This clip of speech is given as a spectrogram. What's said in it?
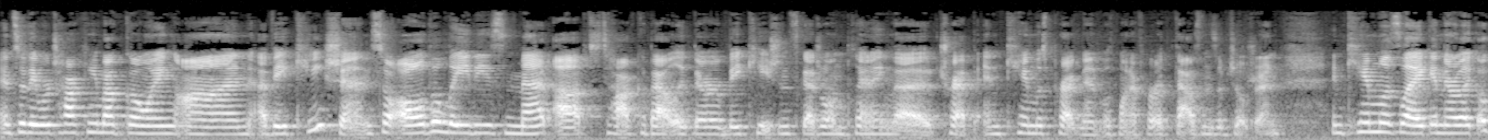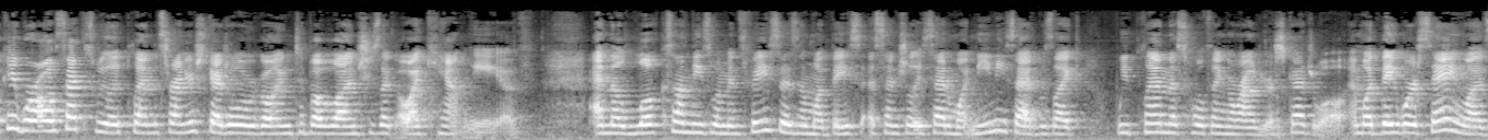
and so they were talking about going on a vacation. So all the ladies met up to talk about like their vacation schedule and planning the trip. And Kim was pregnant with one of her thousands of children, and Kim was like, and they're like, okay, we're all sex. We like plan this around your schedule. We're going to blah blah, blah. and she's like, oh, I can't leave. And the looks on these women's faces and what they essentially said and what Nene said was like, we plan this whole thing around your schedule. And what they were saying was,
